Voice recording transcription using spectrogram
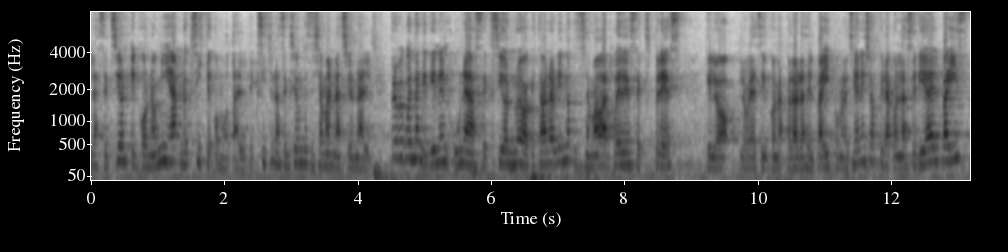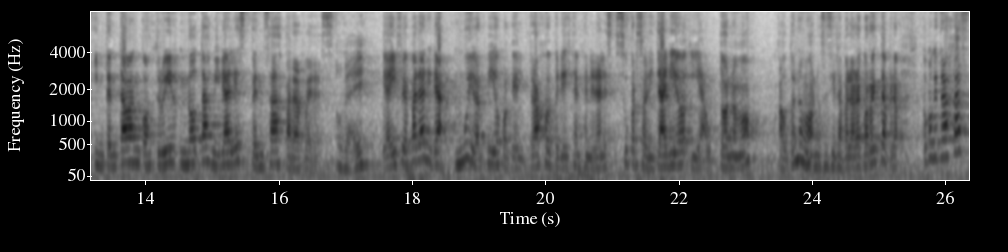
la sección economía no existe como tal. Existe una sección que se llama nacional. Pero me cuentan que tienen una sección nueva que estaban abriendo que se llamaba Redes Express que lo, lo, voy a decir con las palabras del país, como lo decían ellos, que era con la seriedad del país, intentaban construir notas virales pensadas para redes. Ok. Y ahí fui a parar y era muy divertido porque el trabajo de periodista en general es súper solitario y autónomo. Autónomo, no sé si es la palabra correcta, pero como que trabajas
